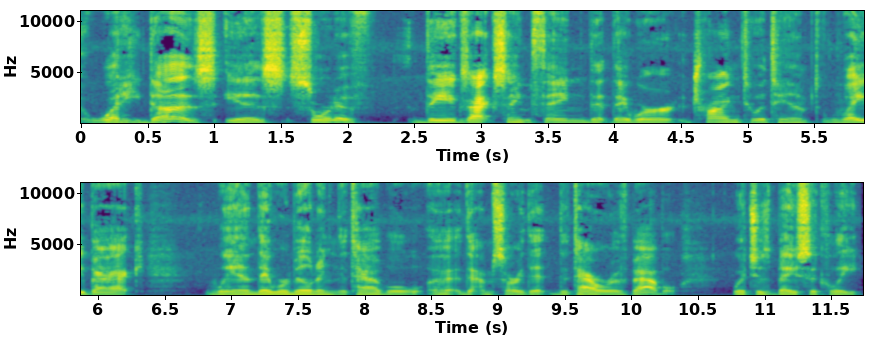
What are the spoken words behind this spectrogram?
what he does is sort of the exact same thing that they were trying to attempt way back when they were building the table uh, i'm sorry the, the tower of babel which is basically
